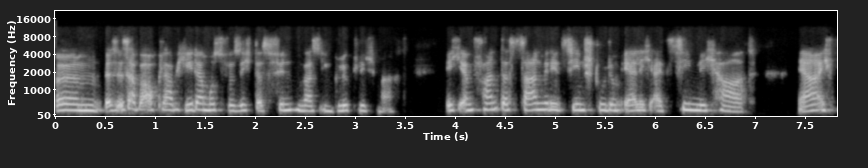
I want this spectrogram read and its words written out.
Ähm, das ist aber auch, glaube ich, jeder muss für sich das finden, was ihn glücklich macht. Ich empfand das Zahnmedizinstudium ehrlich als ziemlich hart. Ja, ich,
